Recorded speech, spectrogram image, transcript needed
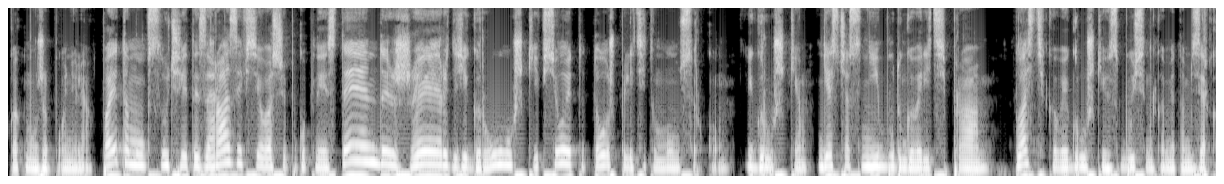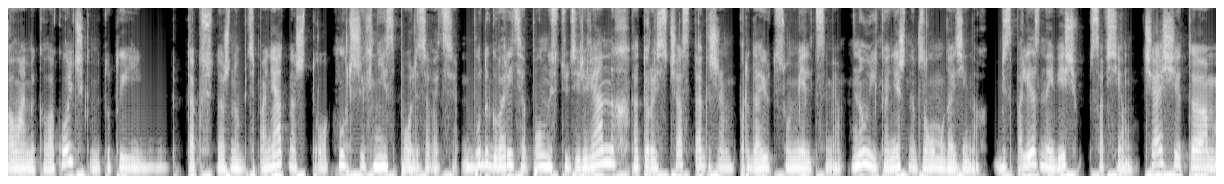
как мы уже поняли. Поэтому в случае этой заразы все ваши покупные стенды, жерди, игрушки, все это тоже полетит в мусорку. Игрушки. Я сейчас не буду говорить про пластиковые игрушки с бусинками, там, зеркалами, колокольчиками, тут и так все должно быть понятно, что лучше их не использовать. Буду говорить о полностью деревянных, которые сейчас также продаются умельцами. Ну и, конечно, в зоомагазинах. Бесполезная вещь совсем. Чаще это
